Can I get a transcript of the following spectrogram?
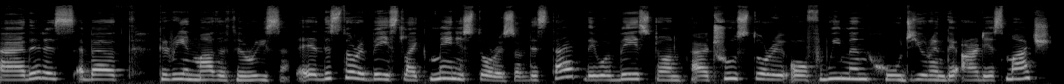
Uh, that is about Korean Mother Teresa. Uh, the story based, like many stories of this type, they were based on a true story of women who, during the Arduous march,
